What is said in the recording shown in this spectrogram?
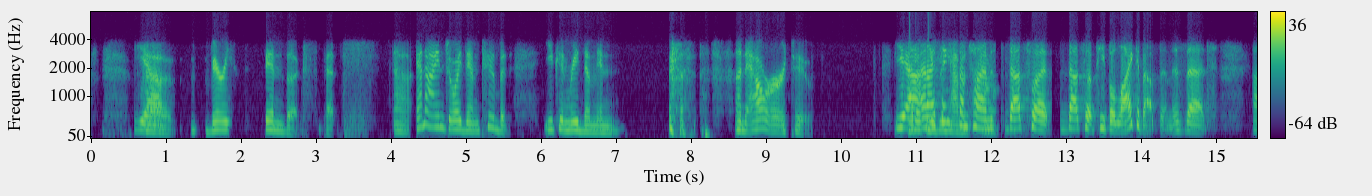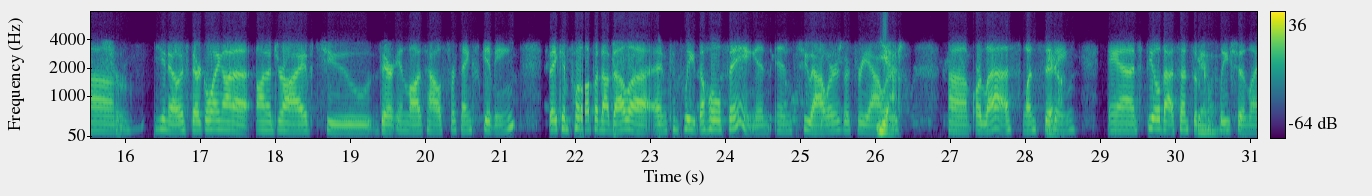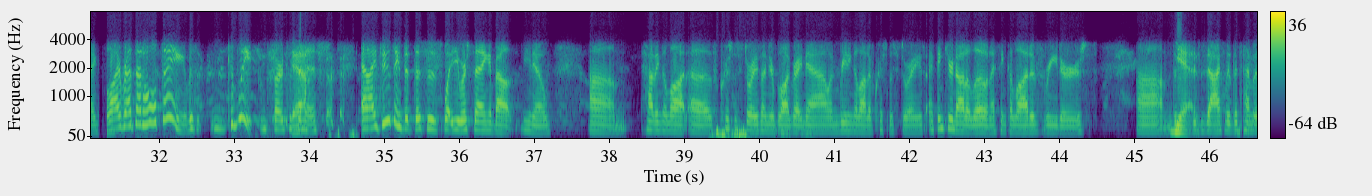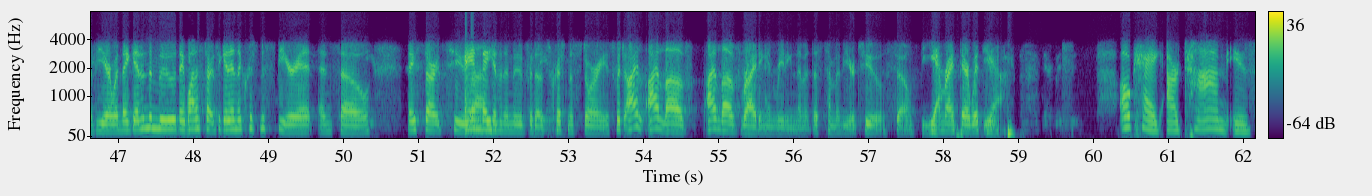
Yeah. uh, very thin books, but uh, and I enjoy them too. But you can read them in an hour or two. Yeah, don't and I think sometimes that's what that's what people like about them is that um Sure. You know, if they're going on a on a drive to their in-laws house for Thanksgiving, they can pull up a novella and complete the whole thing in in 2 hours or 3 hours. Yeah. Um or less, one Yeah. sitting and feel that sense of Yeah. completion like, well, I read that whole thing. It was complete from start to Yeah. finish. And I do think that this is what you were saying about, you know, um, having a lot of Christmas stories on your blog right now and reading a lot of Christmas stories. I think you're not alone. I think a lot of readers, um, this Yes. is exactly the time of year when they get in the mood. They want to start to get in the Christmas spirit, and so they start to And uh, they- get in the mood for those Christmas stories, which I I love. I love writing and reading them at this time of year too. So Yeah. I'm right there with you. Yeah. Okay, our time is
